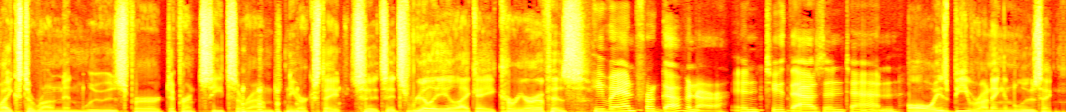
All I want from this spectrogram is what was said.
likes to run and lose for different seats around New York State. So it's it's really like a career of his. He ran for governor in 2010. Always be running and losing.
